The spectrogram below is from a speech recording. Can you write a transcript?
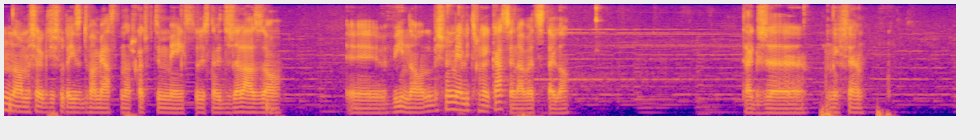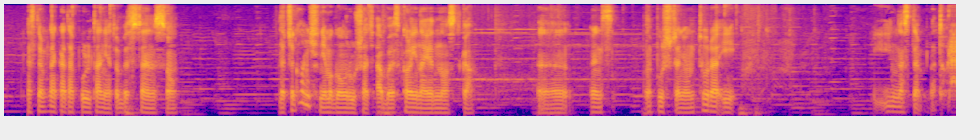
No, myślę, że gdzieś tutaj jest dwa miasta, na przykład w tym miejscu. Jest nawet żelazo, yy, wino. No, byśmy mieli trochę kasy nawet z tego. Także niech się. Następna katapulta nie, to bez sensu. Dlaczego oni się nie mogą ruszać? A, bo jest kolejna jednostka. Yy, więc opuszczę nią turę i. I następna tura.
